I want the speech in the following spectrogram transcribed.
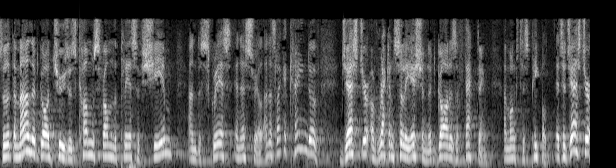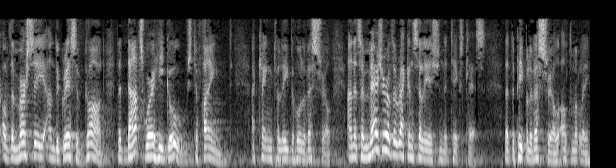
So that the man that God chooses comes from the place of shame and disgrace in Israel. And it's like a kind of gesture of reconciliation that God is effecting amongst his people. It's a gesture of the mercy and the grace of God that that's where he goes to find a king to lead the whole of Israel. And it's a measure of the reconciliation that takes place that the people of Israel ultimately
